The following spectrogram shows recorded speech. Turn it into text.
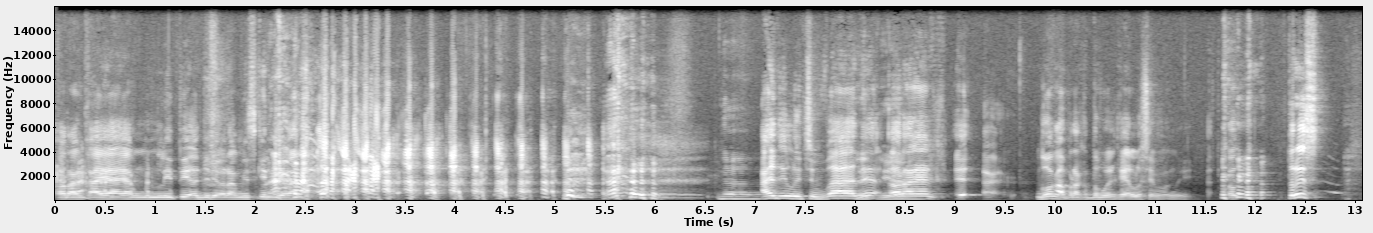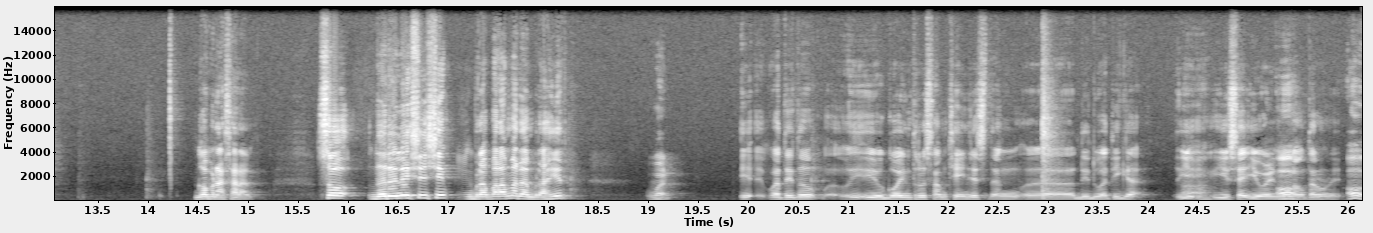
orang kaya yang meneliti jadi orang miskin gimana? Aji lucu banget ya, Iya. orang yang, eh, gua nggak pernah ketemu yang kayak lu sih emang nih. Oh, terus, gua penasaran. So, the relationship berapa lama dan berakhir? what I- waktu itu you going through some changes yang uh, di dua tiga you, you said you were in long term oh, oh,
